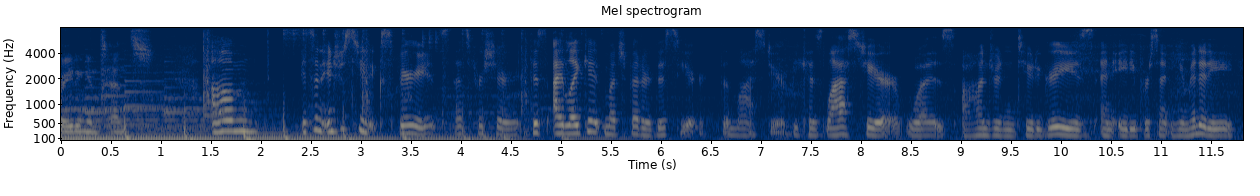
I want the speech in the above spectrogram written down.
Anna Claire, do you like debating in tents? Um, it's an interesting experience, that's for sure. This I like it much better this year than last year because last year was 102 degrees and 80% humidity.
